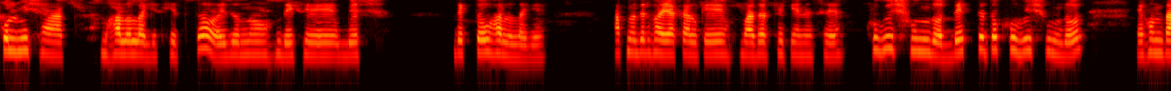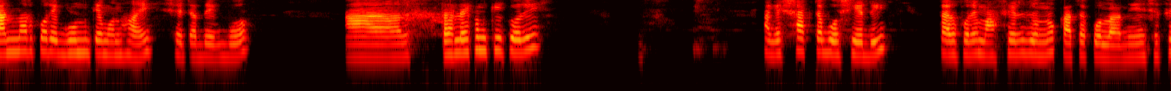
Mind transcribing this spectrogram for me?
কলমি শাক ভালো লাগে খেতে তো এই জন্য দেখে বেশ দেখতেও ভালো লাগে। আপনাদের ভাইয়া কালকে বাজার থেকে এনেছে। খুবই সুন্দর, দেখতে তো খুবই সুন্দর। এখন রান্নার পরে গুণ কেমন হয় সেটা দেখব। আর তাহলে এখন কি করি? আগে শাকটা বসিয়ে দিই। তারপরে মাছের জন্য কাঁচা কলা নিয়ে এসেছে,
